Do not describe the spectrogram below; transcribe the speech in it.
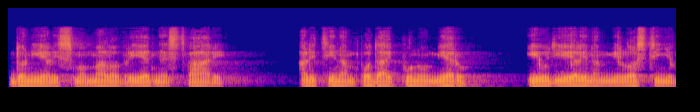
Donijeli smo malo vrijedne stvari, ali ti nam podaj punu mjeru i udijeli nam milostinju,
